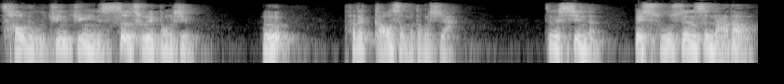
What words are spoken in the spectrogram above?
朝鲁军军营射出了一封信。呃，他在搞什么东西啊？这个信呢，被叔孙氏拿到了。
